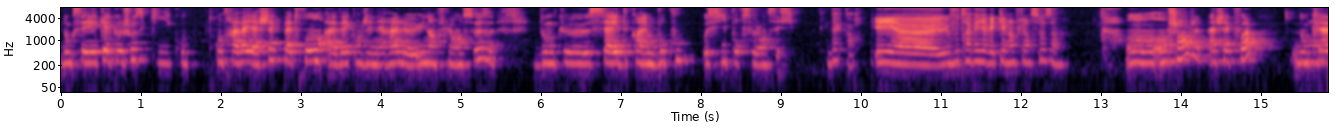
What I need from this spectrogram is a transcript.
Donc c'est quelque chose qui qu'on travaille à chaque patron avec en général une influenceuse. Donc ça aide quand même beaucoup aussi pour se lancer. D'accord. Et vous travaillez avec quelle influenceuse? On, on, change à chaque fois. Donc là,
